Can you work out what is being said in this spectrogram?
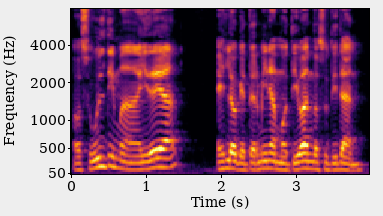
o su última idea es lo que termina motivando su titán.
